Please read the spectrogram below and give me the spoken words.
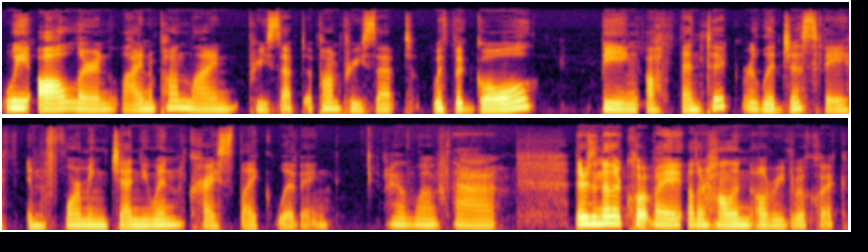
We all learn line upon line, precept upon precept, with the goal being authentic religious faith informing genuine Christ like living. I love that. There's another quote by Elder Holland I'll read real quick.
